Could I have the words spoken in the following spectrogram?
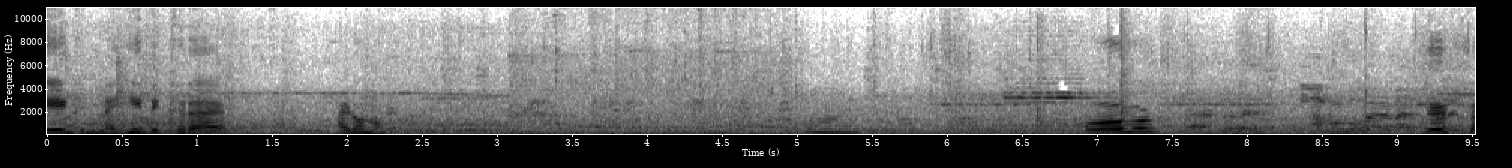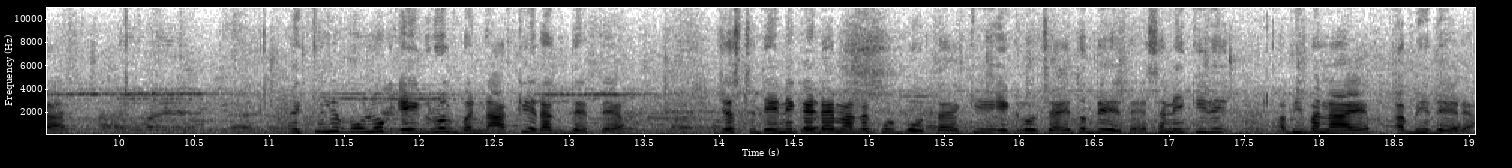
एग नहीं दिख रहा है। आई डोंट नो और टेस्ट है एक्चुअली वो लोग एग रोल बना के रख देते हैं। जस्ट देने के टाइम अगर कोई बोलता है कि एग रोल चाहिए तो दे देते हैं। ऐसा नहीं कि अभी बनाए, अभी दे रहा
